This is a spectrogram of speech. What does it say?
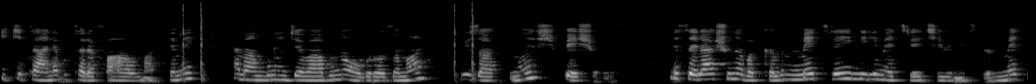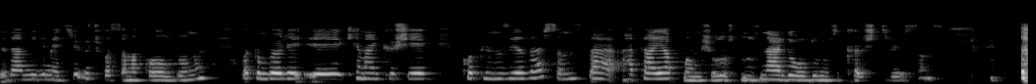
iki tane bu tarafa almak demek. Hemen bunun cevabı ne olur o zaman? 165 olur. Mesela şuna bakalım. Metreyi milimetreye çevirmek istiyorum. Metreden milimetre 3 basamak olduğunu. Bakın böyle e, hemen köşeye kopyanızı yazarsanız da hata yapmamış olursunuz. Nerede olduğunuzu karıştırıyorsanız.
